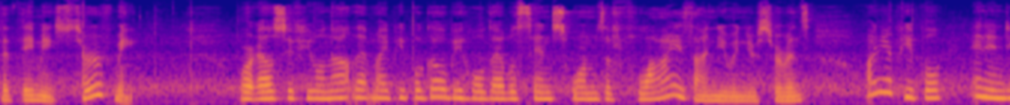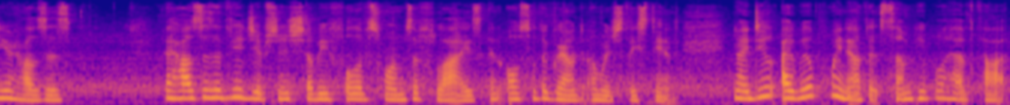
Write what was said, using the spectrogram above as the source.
that they may serve me. Or else, if you will not let my people go, behold, I will send swarms of flies on you and your servants, on your people, and into your houses. The houses of the Egyptians shall be full of swarms of flies, and also the ground on which they stand. Now, I do, I will point out that some people have thought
